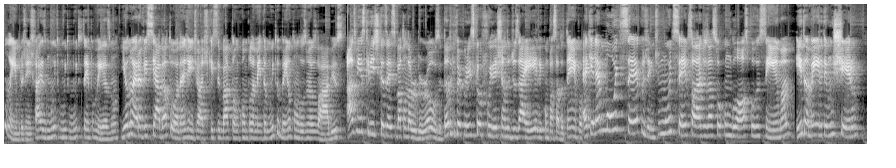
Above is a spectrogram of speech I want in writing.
Não lembro, gente. Faz muito, muito, muito tempo mesmo. E eu não era viciado à toa, né, gente? Eu acho que esse batom complementa muito bem o tom dos meus lábios. As minhas críticas a esse batom da Ruby Rose, tanto que foi por isso que eu fui deixando de usar ele com o passar do tempo, é que ele é muito seco, gente. Muito seco. Saudade de usar sua com gloss por cima. E também ele tem um cheiro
